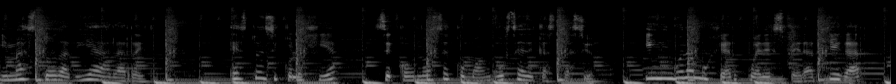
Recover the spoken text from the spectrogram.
y más todavía a la red. Esto en psicología se conoce como angustia de castración y ninguna mujer puede esperar llegar a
